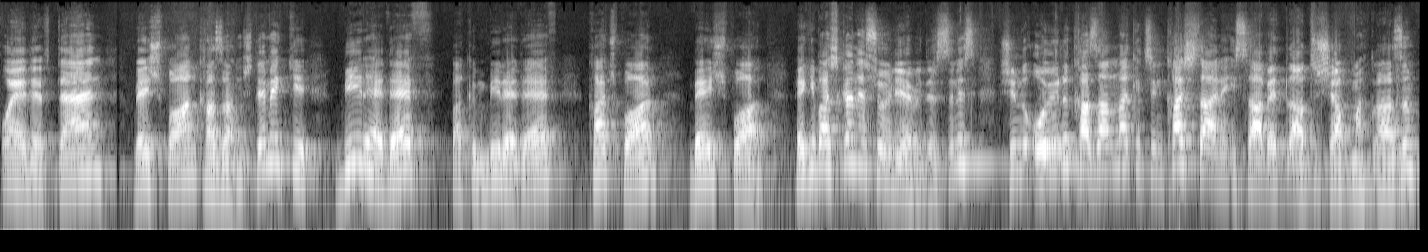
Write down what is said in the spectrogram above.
O hedeften 5 puan kazanmış. Demek ki bir hedef bakın bir hedef kaç puan? 5 puan. Peki başka ne söyleyebilirsiniz? Şimdi oyunu kazanmak için kaç tane isabetli atış yapmak lazım?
